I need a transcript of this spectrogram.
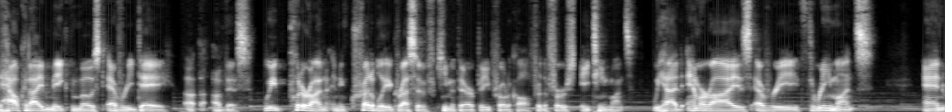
how can I make the most every day uh, of this? We put her on an incredibly aggressive chemotherapy protocol for the first 18 months. We had MRIs every three months. And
